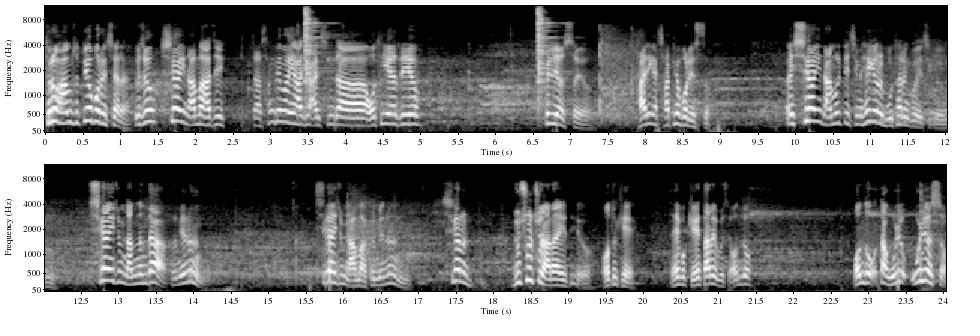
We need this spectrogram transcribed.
들어가면서 뛰어버렸잖아. 그죠? 시간이 남아 아직. 자 상대방이 아직 안 친다. 어떻게 해야 돼요? 틀렸어요. 다리가 잡혀버렸어. 시간이 남을 때 지금 해결을 못 하는 거예요, 지금. 시간이 좀 남는다? 그러면은, 시간이 좀 남아. 그러면은, 시간을 늦출 줄 알아야 돼요. 어떻게? 자, 해볼게. 따라해보세요. under. under 딱 올려, 올렸어.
